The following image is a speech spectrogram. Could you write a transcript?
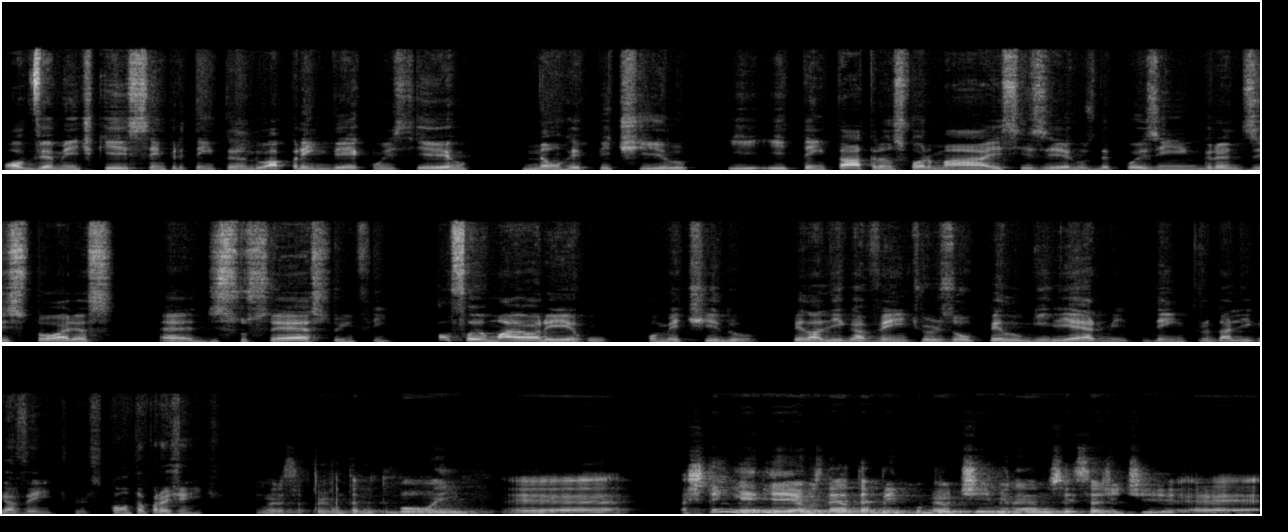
Obviamente que sempre tentando aprender com esse erro, não repeti-lo e, e, tentar transformar esses erros depois em grandes histórias é, de sucesso, enfim. Qual foi o maior erro cometido pela Liga Ventures ou pelo Guilherme dentro da Liga Ventures? Conta pra gente. Essa pergunta é muito boa, hein? É... Acho que tem N erros, né? Eu até brinco com o meu time, né? Não sei se a gente é...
